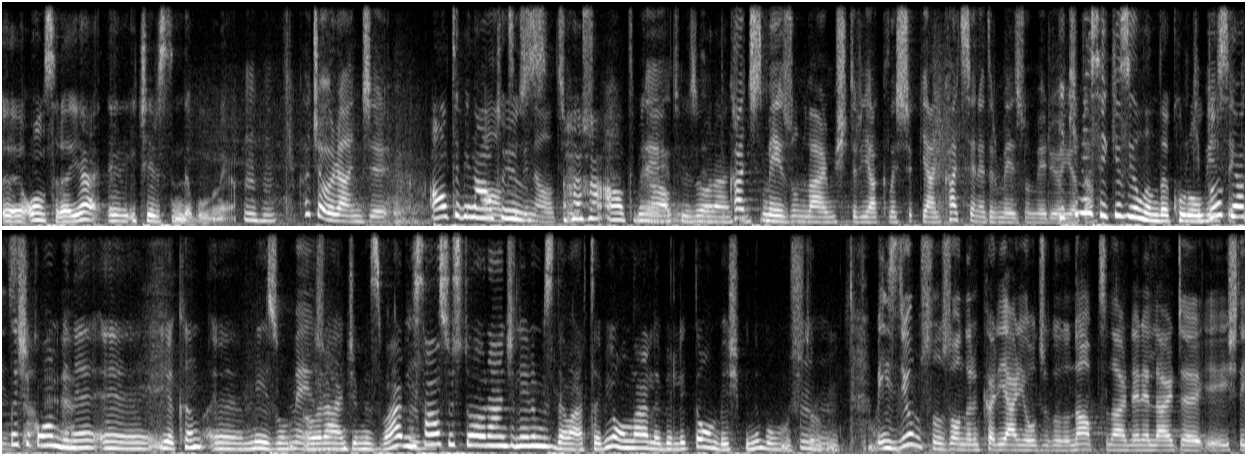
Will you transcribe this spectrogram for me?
e, 10 sıraya e, içerisinde bulunuyor. Kaç öğrenci? 6600 6600. 6600 Ee, öğrenci. Kaç mezun vermiştir yaklaşık? Yani kaç senedir mezun veriyor ya da? 2008 yılında. 2008'den, Yaklaşık 10 bine e, yakın e, mezun, Mezun. öğrencimiz var. Lisansüstü öğrencilerimiz de var tabii. Onlarla birlikte 15 bini bulmuştur büyük ihtimal. İzliyor musunuz onların kariyer yolculuğunu? Ne yaptılar, nerelerde? Ee, işte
